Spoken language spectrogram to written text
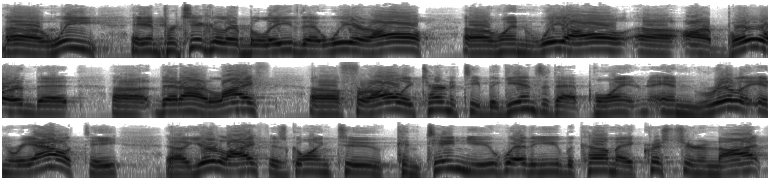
uh, we in particular believe that we are all, uh, when we all uh, are born, that, uh, that our life uh, for all eternity begins at that point. And really, in reality, uh, your life is going to continue whether you become a Christian or not.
